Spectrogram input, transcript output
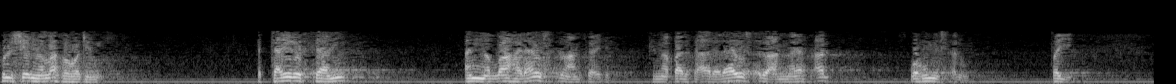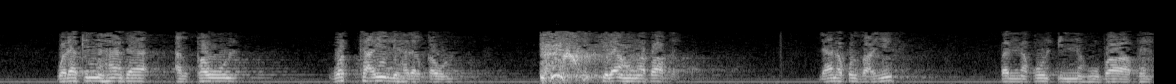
كل شيء من الله فهو جميل. التعليل الثاني أن الله لا يسأل عن فعله كما قال تعالى لا يسأل عما يفعل وهم يسألون. طيب. ولكن هذا القول والتعليل لهذا القول كلاهما باطل. لا نقول ضعيف بل نقول إنه باطل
